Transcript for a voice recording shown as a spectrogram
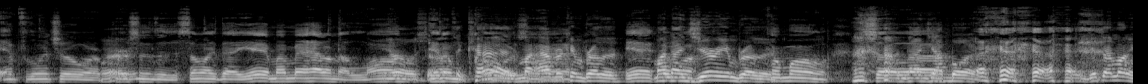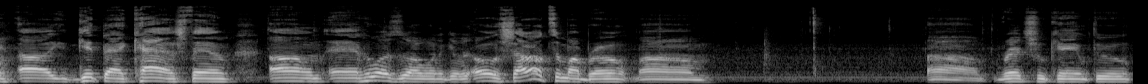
Influential or Word. persons or something like that. Yeah, my man had on a long Yo, shout out denim to coat Kaz, my like African brother, Yeah, my come on. Nigerian brother. Come on, so Niger uh, boy, get that money. uh, get that cash, fam. Um, and who else do I want to give it? Oh, shout out to my bro, um, um, Rich, who came through.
